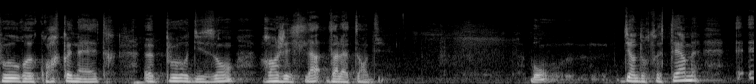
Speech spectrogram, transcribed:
pour euh, croire connaître, euh, pour, disons, ranger cela dans l'attendu. Bon, dit en d'autres termes, euh,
